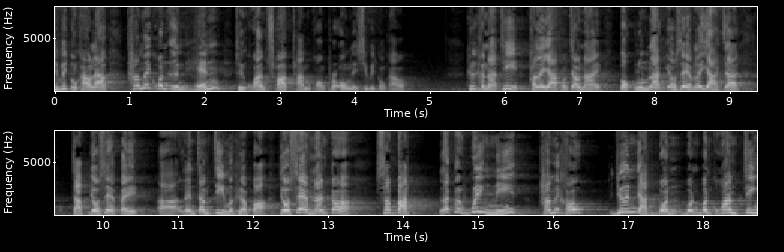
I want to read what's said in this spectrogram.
ชีวิตของเขาแล้วทำให้คนอื่นเห็นถึงความชอบธรรมของพระองค์ในชีวิตของเขา คือขณะที่ภรรยาของเจ้านาย ตกหลุมรักโยเซฟและอยากจะจับโยเซฟไปเล่นจ้ำจี้มะเขือเปาะโยเซฟนั้นก็สะบัดแล้วก็วิ่งหนีทำให้เขายืนหยัดบนบนบนความจริง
